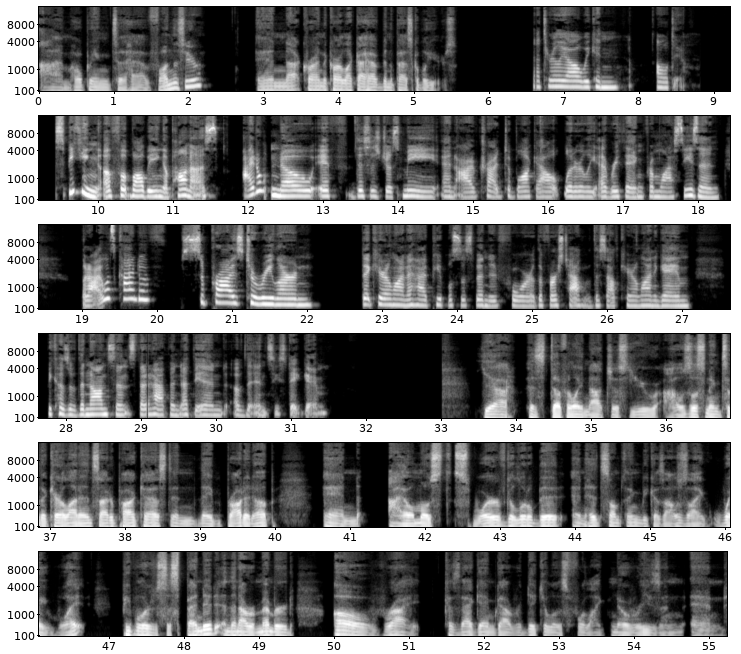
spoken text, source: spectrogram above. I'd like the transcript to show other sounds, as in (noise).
I'm hoping to have fun this year and not cry in the car like I have been the past couple years. That's really all we can all do. Speaking of football being upon us, I don't know if this is just me and I've tried to block out literally everything from last season, but I was kind of surprised to relearn that Carolina had people suspended for the first half of the South Carolina game because of the nonsense that happened at the end of the NC State game. Yeah, it's definitely not just you. I was listening to the Carolina Insider podcast and they brought it up and I almost swerved a little bit and hit something because I was like, wait, what? People are suspended? And then I remembered, oh, right. Because that game got ridiculous for like no reason. And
